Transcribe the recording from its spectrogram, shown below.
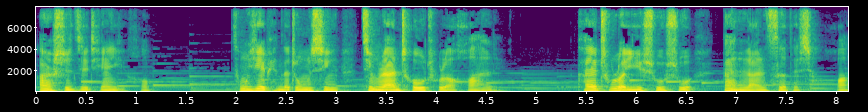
二十几天以后，从叶片的中心竟然抽出了花蕾，开出了一束束淡蓝色的小花，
